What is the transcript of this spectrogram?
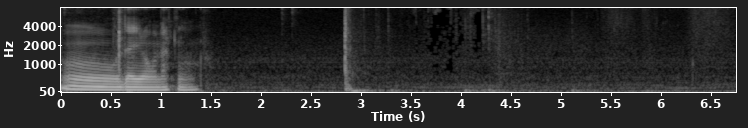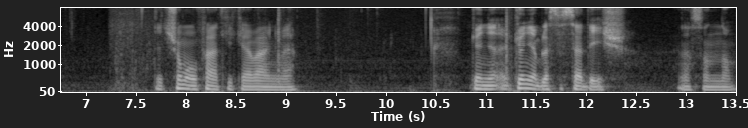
Ó, de jó nekünk. Egy csomó fát ki kell vágni, mert könnye, könnyebb lesz a szedés. Azt mondom.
